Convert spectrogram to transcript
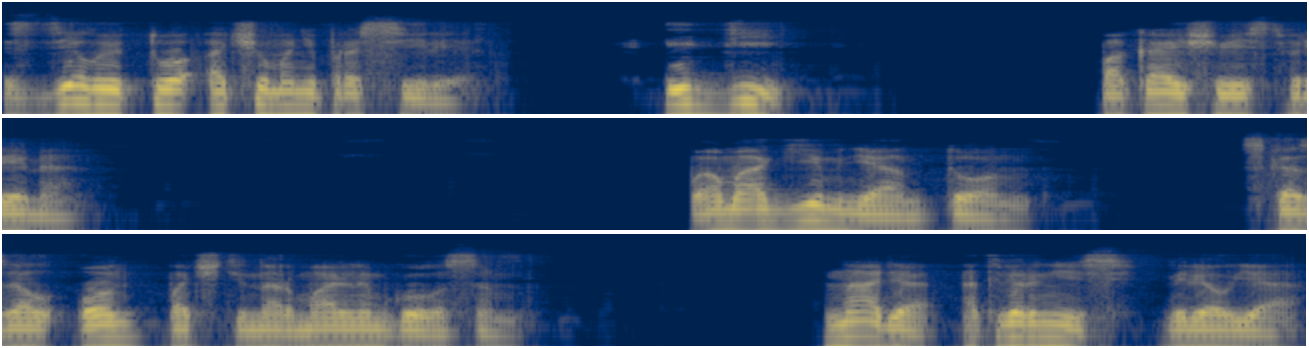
сделаю то, о чем они просили. Иди, пока еще есть время». «Помоги мне, Антон», — сказал он почти нормальным голосом. «Надя, отвернись», — велел я.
